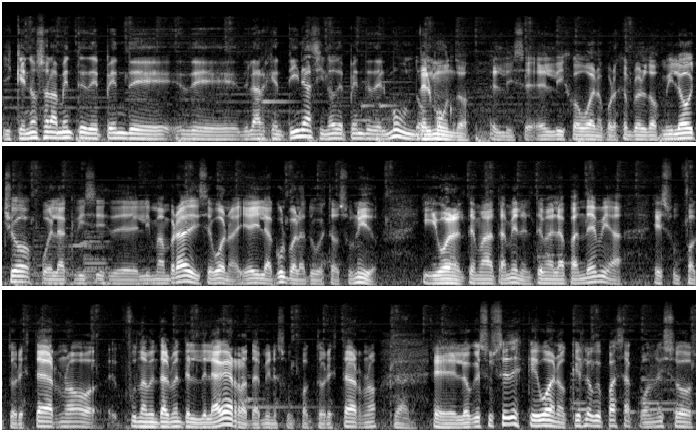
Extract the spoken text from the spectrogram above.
Y que no solamente depende de, de la Argentina, sino depende del mundo. Del mundo, él dice. Él dijo, bueno, por ejemplo, el 2008 fue la crisis de Lehman Brothers y dice, bueno, y ahí la culpa la tuvo Estados Unidos. Y bueno, el tema también, el tema de la pandemia es un factor externo, fundamentalmente el de la guerra también es un factor externo. Claro. Eh, lo que sucede es que, bueno, ¿qué es lo que pasa con esos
